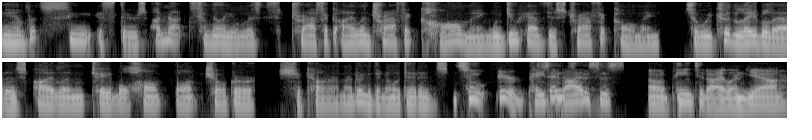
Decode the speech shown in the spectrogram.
And let's see if there's, I'm not familiar with traffic island, traffic calming. We do have this traffic calming. So we could label that as island, table, hump, bump, choker, chicane. I don't even know what that is. So Here, painted since island. this is uh, painted island, yeah.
